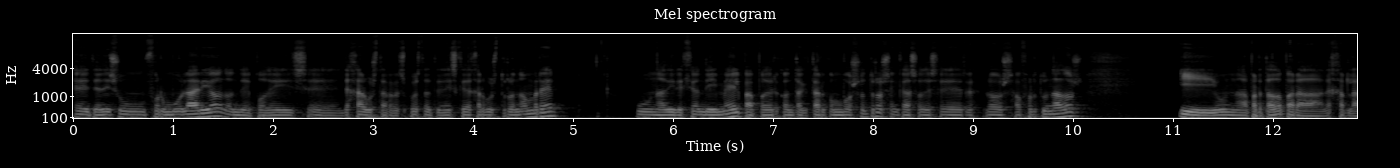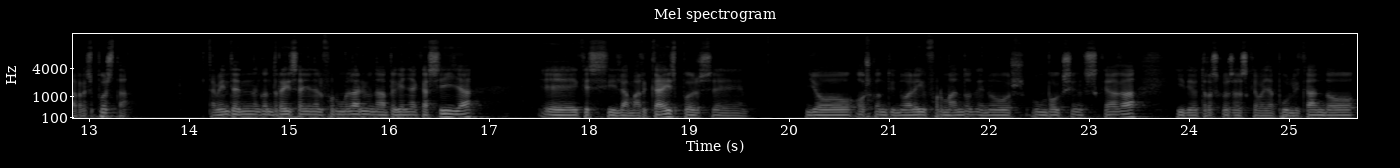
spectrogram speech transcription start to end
Eh, tenéis un formulario donde podéis eh, dejar vuestra respuesta. Tenéis que dejar vuestro nombre, una dirección de email para poder contactar con vosotros en caso de ser los afortunados y un apartado para dejar la respuesta. También encontráis ahí en el formulario una pequeña casilla eh, que si la marcáis pues eh, yo os continuaré informando de nuevos unboxings que haga y de otras cosas que vaya publicando,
